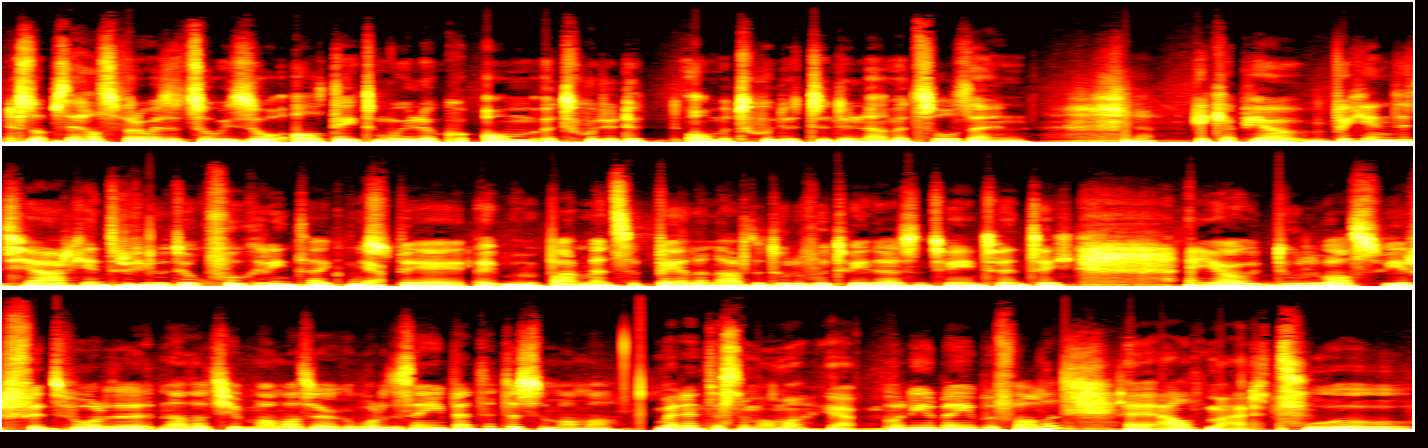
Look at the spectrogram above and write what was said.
Dus op zich als vrouw is het sowieso altijd moeilijk om het goede, om het goede te doen, laat me het zo zeggen. Ja. Ik heb jou begin dit jaar geïnterviewd, ook voor Grinta. Ik moest ja. bij een paar mensen peilen naar de doelen voor 2022. En jouw doel was weer fit worden nadat je mama zou geworden zijn. Je bent intussen mama. Ik ben intussen mama, ja. Wanneer ben je bevallen? Uh, 11 maart. Wow,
